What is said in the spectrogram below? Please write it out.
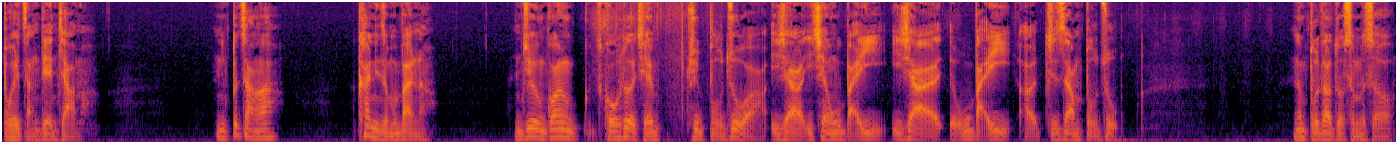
不会涨电价嘛？你不涨啊？看你怎么办呢？你就用光用国库的钱去补助啊，一下一千五百亿，一下五百亿啊，就这样补助，能补到到什么时候？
